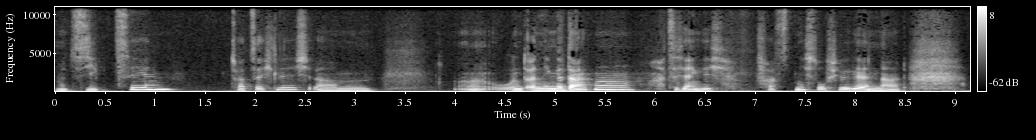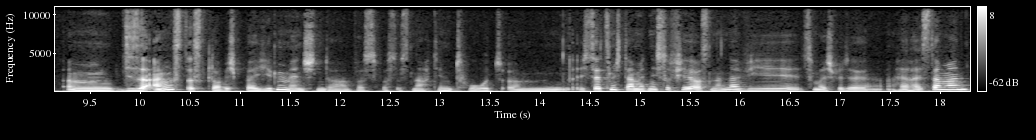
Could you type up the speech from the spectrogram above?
mit 17 tatsächlich. Ähm, und an den Gedanken hat sich eigentlich fast nicht so viel geändert. Ähm, diese Angst ist, glaube ich, bei jedem Menschen da. Was, was ist nach dem Tod? Ähm, ich setze mich damit nicht so viel auseinander wie zum Beispiel der Herr Heistermann,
